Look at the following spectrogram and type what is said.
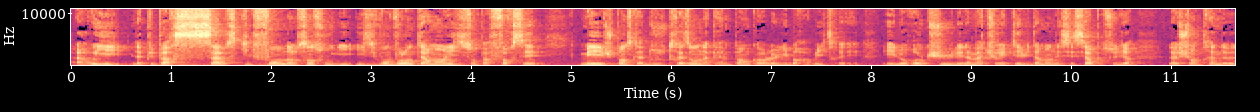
alors oui, la plupart savent ce qu'ils font dans le sens où ils, y vont volontairement, ils y sont pas forcés. Mais je pense qu'à 12 ou 13 ans, on n'a quand même pas encore le libre arbitre et, et, le recul et la maturité évidemment nécessaire pour se dire là je suis en train de,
